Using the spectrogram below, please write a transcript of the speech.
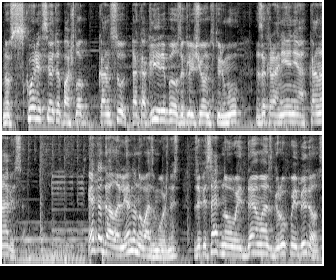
но вскоре все это пошло к концу, так как Лири был заключен в тюрьму за хранение каннабиса. Это дало Леннону возможность записать новый демо с группой Beatles.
